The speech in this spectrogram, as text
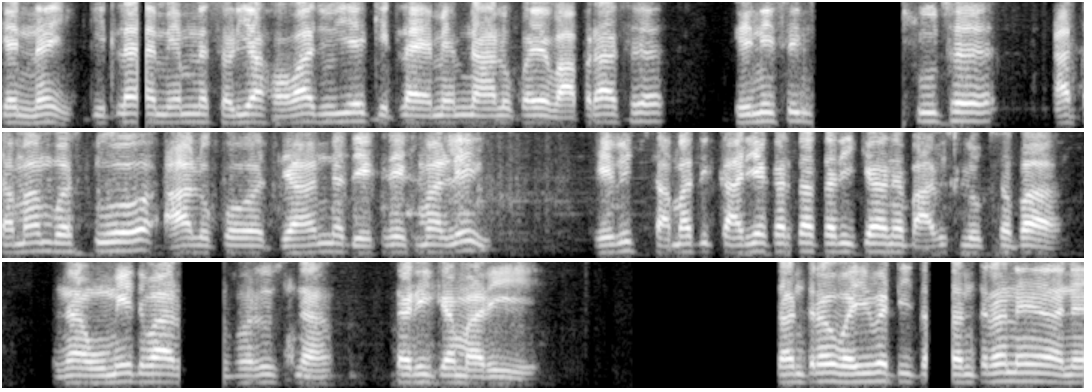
કે નહીં? કેટલા એમએમ ના સળિયા હોવા જોઈએ, કેટલા એમએમ ના આ લોકોએ વાપરા છે ફિનિશિંગ શું છે, આ તમામ વસ્તુઓ આ લોકો ધ્યાન ને દેખરેખમાં લઈ એવી જ સામાજિક કાર્યકર્તા તરીકે અને બાવીસ લોકસભા ના ઉમેદવાર ભરૂચના તરીકે મારી તંત્ર વહીવટી તંત્રને અને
